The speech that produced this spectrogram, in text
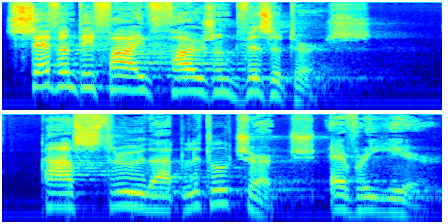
75,000 visitors pass through that little church every year.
